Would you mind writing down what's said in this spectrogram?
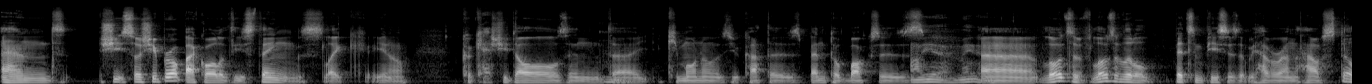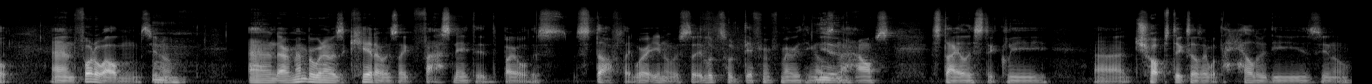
and she so she brought back all of these things like you know, kokeshi dolls and Mm. uh, kimonos, yukatas, bento boxes. oh yeah, amazing. uh, loads of loads of little bits and pieces that we have around the house still, and photo albums, you know. Mm. And I remember when I was a kid, I was like fascinated by all this stuff, like where you know it, was, it looked so different from everything else in the house, stylistically. Uh, chopsticks, I was like, what the hell are these? You know,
